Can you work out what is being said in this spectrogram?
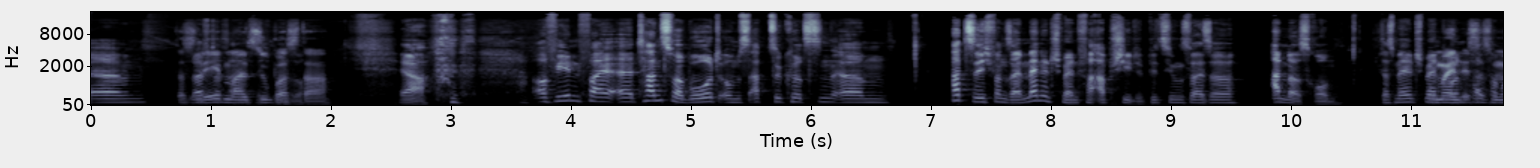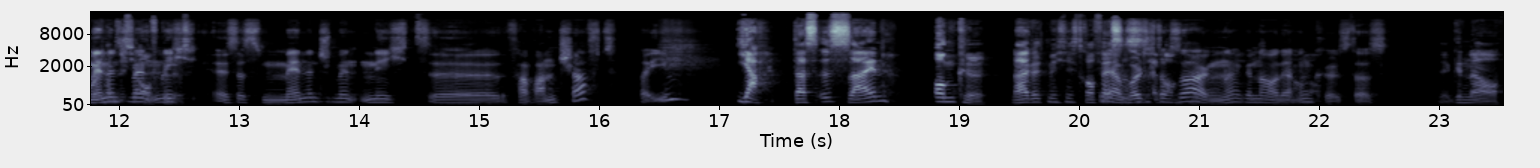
ähm, Das Leben das als mehr so. Superstar. ja. auf jeden Fall äh, Tanzverbot, um es abzukürzen, ähm, hat sich von seinem Management verabschiedet, beziehungsweise andersrum. Das Management Moment, ist das Management nicht, ist das Management nicht äh, Verwandtschaft bei ihm? Ja, das ist sein Onkel. Nagelt mich nicht drauf fest. Ja, wollte ich doch Onkel. sagen, ne? Genau, der Genau. Onkel ist das. Genau.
